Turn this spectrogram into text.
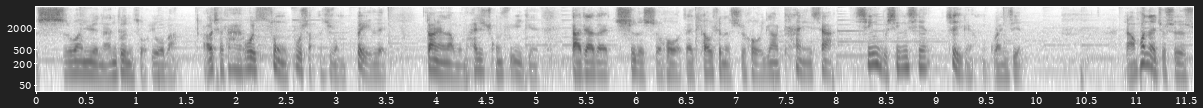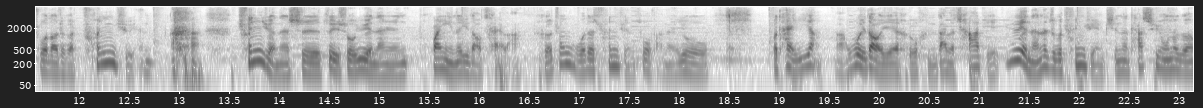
十万越南盾左右吧。而且他还会送不少的这种贝类。当然了，我们还是重复一点，大家在吃的时候，在挑选的时候，一定要看一下新不新鲜，这一点很关键。然后呢，就是说到这个春卷，春卷呢是最受越南人欢迎的一道菜了，和中国的春卷做法呢又。不太一样啊，味道也有很大的差别。越南的这个春卷皮呢，它是用那个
